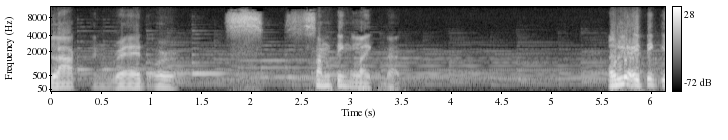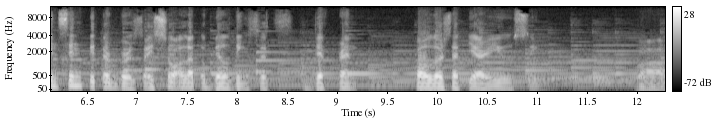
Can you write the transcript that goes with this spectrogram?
black and red or something like that. Only i think in st petersburg i saw a lot of buildings that's different colors that they are using. Wow.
